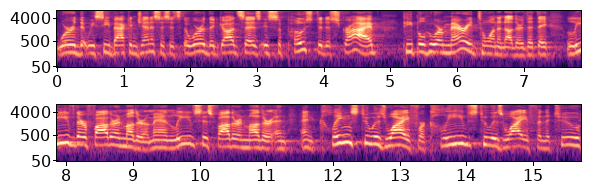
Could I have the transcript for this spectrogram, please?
word that we see back in Genesis. It's the word that God says is supposed to describe people who are married to one another, that they leave their father and mother. A man leaves his father and mother and, and clings to his wife or cleaves to his wife, and the two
